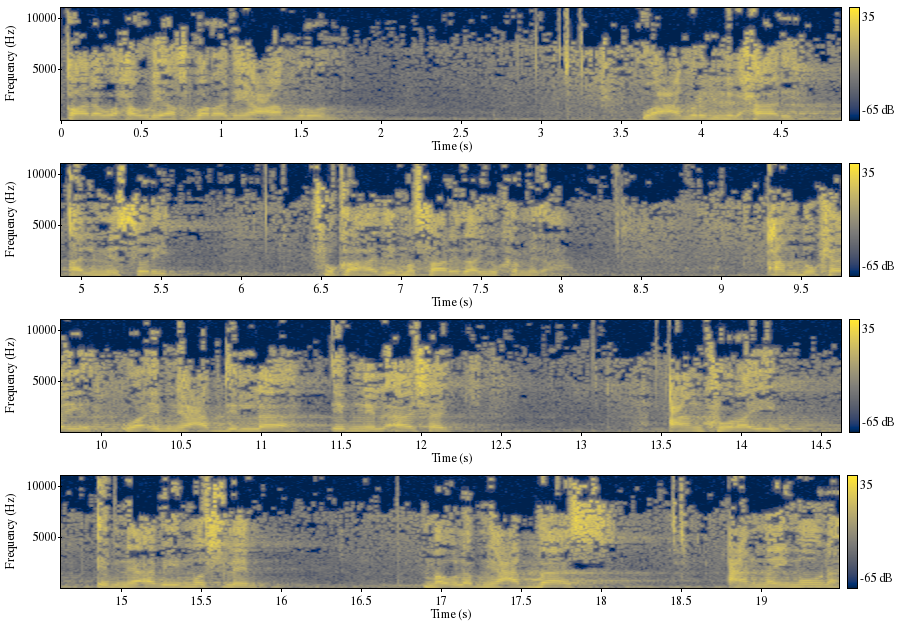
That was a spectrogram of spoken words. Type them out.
qaala waxau hi ahbaranii camrun. Wa camr bn اlxaari almisri fuqahadii masaarida ayuu ka mid ah can bukayr wa ibni cabdillaah ibni اlashaj can kurayb ibni abi muslim mawla bni cabaas can maymuna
